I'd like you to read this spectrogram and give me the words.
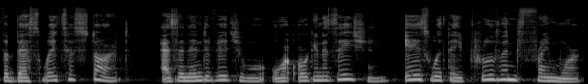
The best way to start as an individual or organization is with a proven framework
